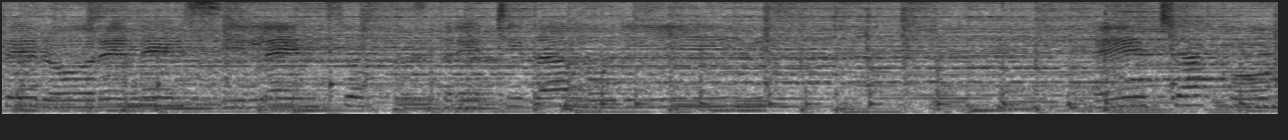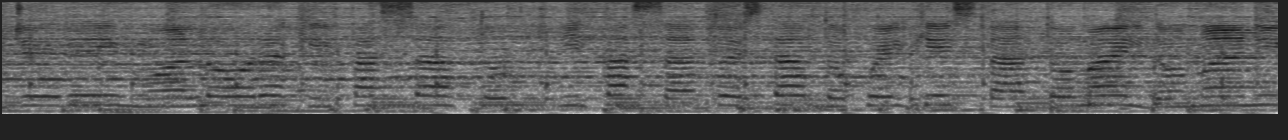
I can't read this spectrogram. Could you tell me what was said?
per ore nel silenzio, stretti da morire. E ci accorgeremo allora che il passato, il passato è stato quel che è stato, ma il domani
